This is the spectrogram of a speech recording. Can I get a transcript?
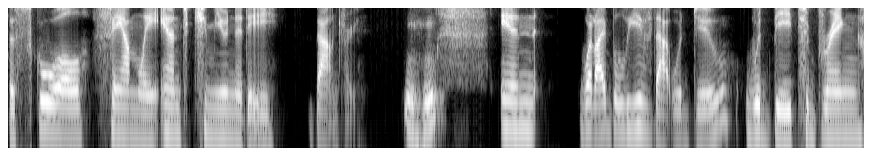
the school, family, and community boundary. Mm-hmm. In what I believe that would do would be to bring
